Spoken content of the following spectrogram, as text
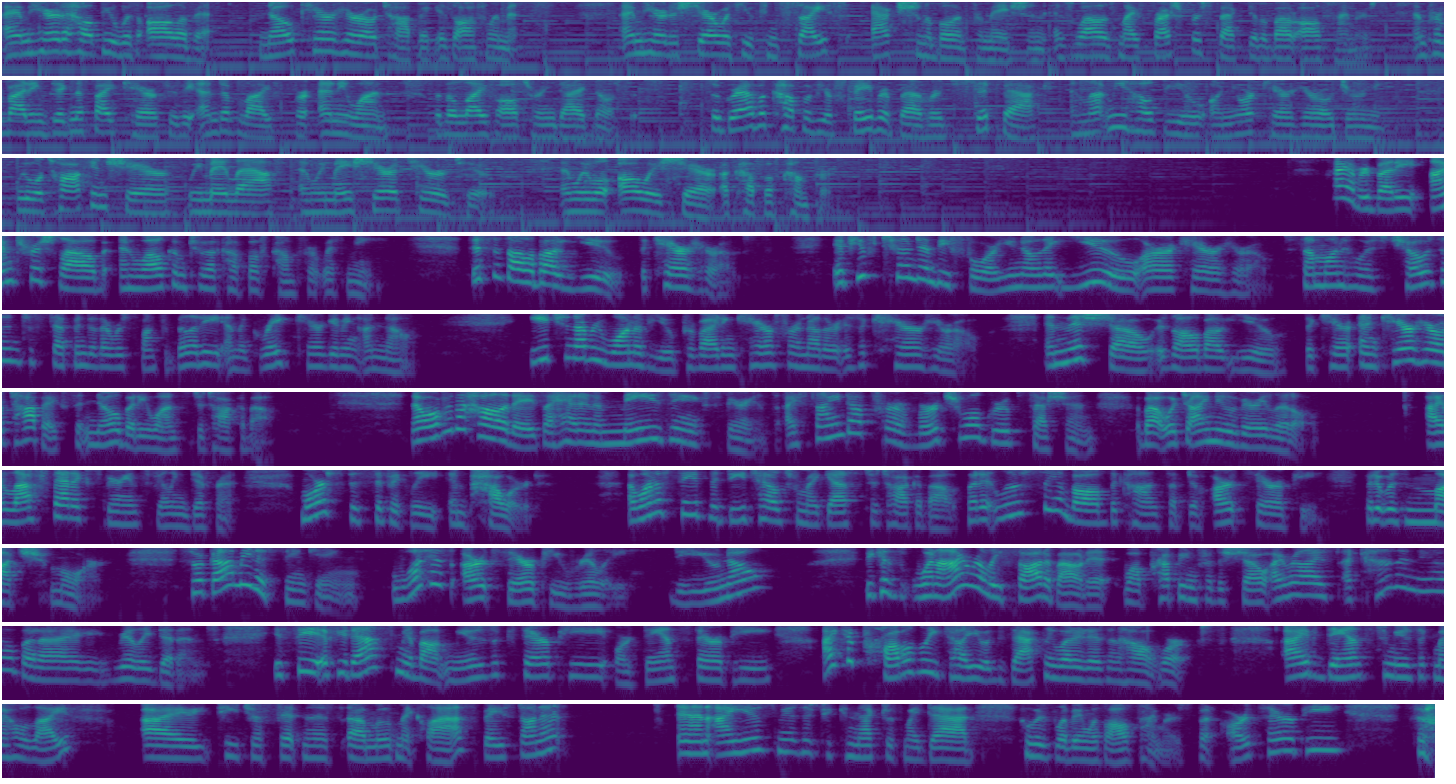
I am here to help you with all of it. No Care Hero topic is off limits. I'm here to share with you concise, actionable information, as well as my fresh perspective about Alzheimer's and providing dignified care through the end of life for anyone with a life altering diagnosis. So grab a cup of your favorite beverage, sit back, and let me help you on your Care Hero journey. We will talk and share, we may laugh, and we may share a tear or two, and we will always share a cup of comfort. Everybody. I'm Trish Laub, and welcome to A Cup of Comfort with me. This is all about you, the care heroes. If you've tuned in before, you know that you are a care hero, someone who has chosen to step into their responsibility and the great caregiving unknown. Each and every one of you providing care for another is a care hero. And this show is all about you, the care and care hero topics that nobody wants to talk about. Now, over the holidays, I had an amazing experience. I signed up for a virtual group session about which I knew very little. I left that experience feeling different, more specifically, empowered. I want to save the details for my guests to talk about, but it loosely involved the concept of art therapy, but it was much more. So it got me to thinking what is art therapy really? Do you know? Because when I really thought about it while prepping for the show, I realized I kind of knew, but I really didn't. You see, if you'd asked me about music therapy or dance therapy, I could probably tell you exactly what it is and how it works. I've danced to music my whole life. I teach a fitness uh, movement class based on it. And I used music to connect with my dad, who was living with Alzheimer's, but art therapy. So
